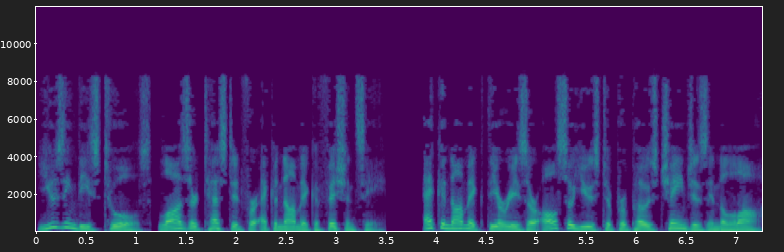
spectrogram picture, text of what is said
Using these tools, laws are tested for economic efficiency. Economic theories are also used to propose changes in the law.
